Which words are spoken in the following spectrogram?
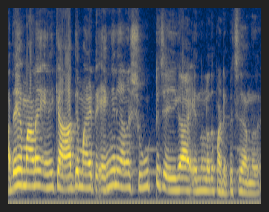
അദ്ദേഹമാണ് എനിക്ക് ആദ്യമായിട്ട് എങ്ങനെയാണ് ഷൂട്ട് ചെയ്യുക എന്നുള്ളത് പഠിപ്പിച്ചു തന്നത്.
